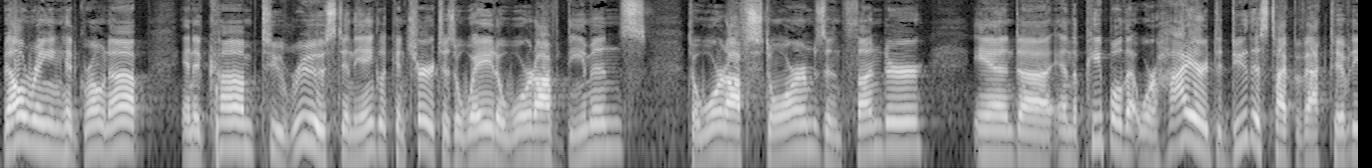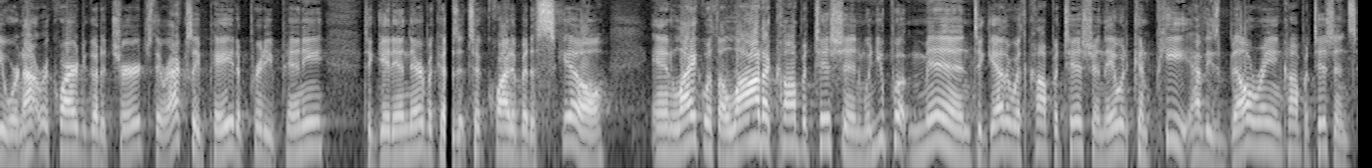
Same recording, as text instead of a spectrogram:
Bell ringing had grown up and had come to roost in the Anglican Church as a way to ward off demons, to ward off storms and thunder. And, uh, and the people that were hired to do this type of activity were not required to go to church. They were actually paid a pretty penny to get in there because it took quite a bit of skill. And like with a lot of competition, when you put men together with competition, they would compete, have these bell ringing competitions.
